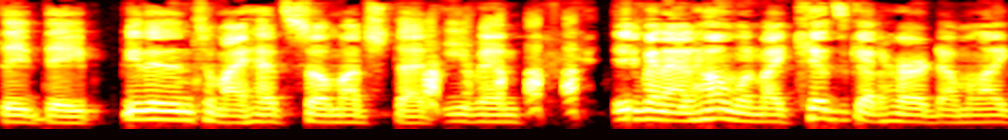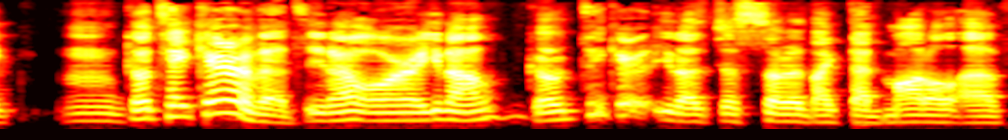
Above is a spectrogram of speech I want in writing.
they, they beat it into my head so much that even, even at home, when my kids get hurt, I'm like, mm, go take care of it, you know, or, you know, go take care, you know, just sort of like that model of,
